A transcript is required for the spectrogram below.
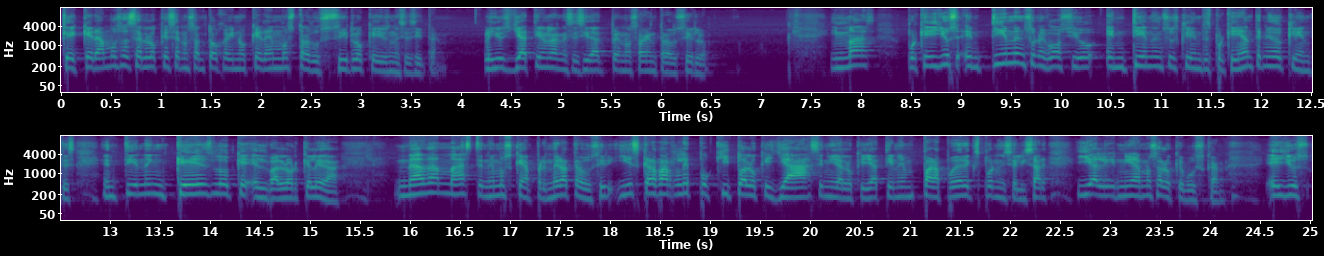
que queramos hacer lo que se nos antoja y no queremos traducir lo que ellos necesitan. Ellos ya tienen la necesidad, pero no saben traducirlo. Y más porque ellos entienden su negocio, entienden sus clientes, porque ya han tenido clientes, entienden qué es lo que el valor que le da. Nada más tenemos que aprender a traducir y escarbarle poquito a lo que ya hacen y a lo que ya tienen para poder exponencializar y alinearnos a lo que buscan. Ellos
